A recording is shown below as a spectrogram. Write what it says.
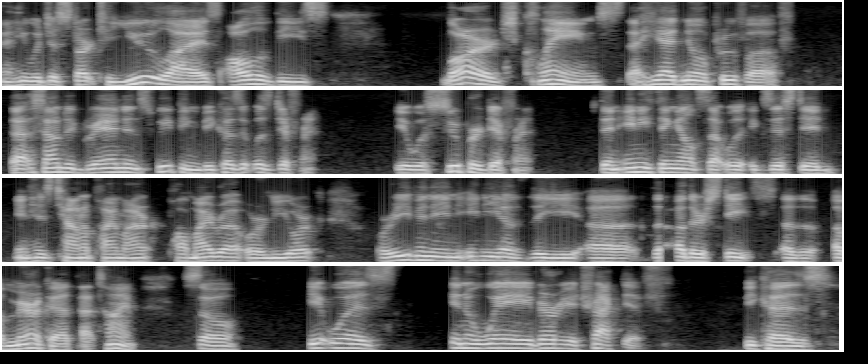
and he would just start to utilize all of these large claims that he had no proof of that sounded grand and sweeping because it was different it was super different than anything else that existed in his town of Palmyra or New York, or even in any of the uh, the other states of, of America at that time. So it was, in a way, very attractive because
